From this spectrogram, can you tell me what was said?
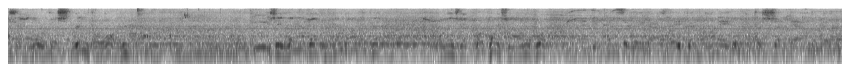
Chandler with a screen for Warren. Easy layup after coming off the pin. Warren's got four points now in the quarter. And defensively, guys, they've been unable to shut down the middle.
